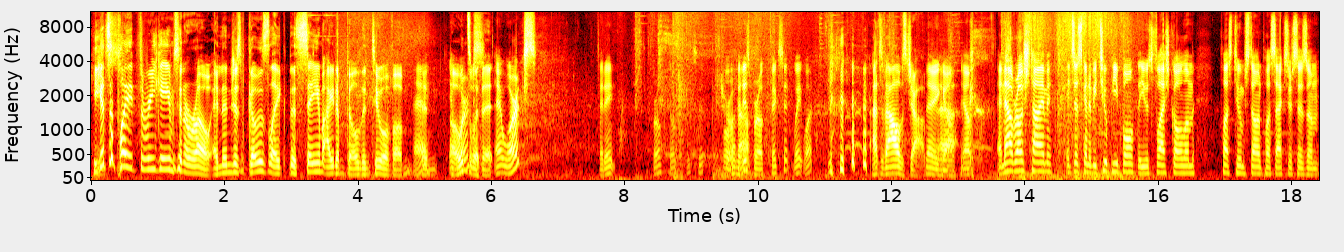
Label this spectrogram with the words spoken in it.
He gets to play three games in a row and then just goes like the same item build in two of them Hey, and it owns works. with it. It works. If it ain't broke, don't fix it. True well, if it is broke, fix it. Wait, what? That's Valve's job. There you Uh, go. Yep. And now Rosh time. It's just going to be two people. They use Flesh Golem plus Tombstone plus Exorcism.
